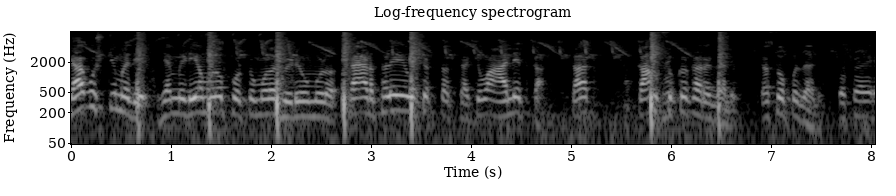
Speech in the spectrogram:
ह्या गोष्टीमध्ये ह्या मीडियामुळं फोटोमुळं व्हिडिओमुळं काय अडथळे येऊ शकतात का? किंवा आलेत का? का काम सुखकारक झाले? का सोपं झाले? कसं आहे?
